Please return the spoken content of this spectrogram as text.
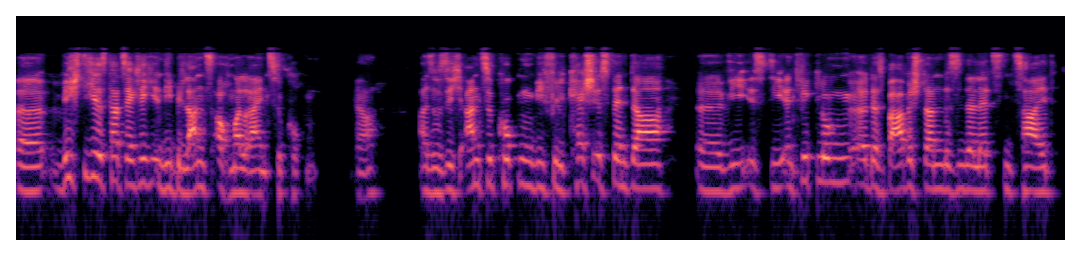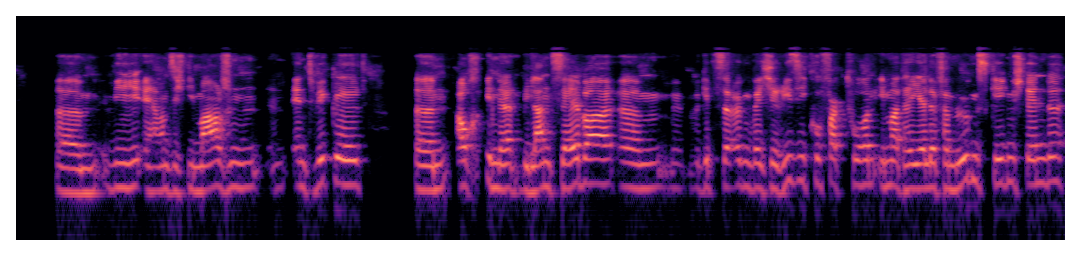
Äh, wichtig ist tatsächlich in die Bilanz auch mal reinzugucken. Ja? Also sich anzugucken, wie viel Cash ist denn da, äh, wie ist die Entwicklung äh, des Barbestandes in der letzten Zeit, ähm, wie haben sich die Margen entwickelt. Ähm, auch in der Bilanz selber ähm, gibt es da irgendwelche Risikofaktoren, immaterielle Vermögensgegenstände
